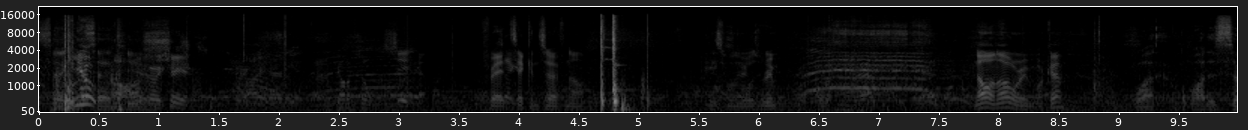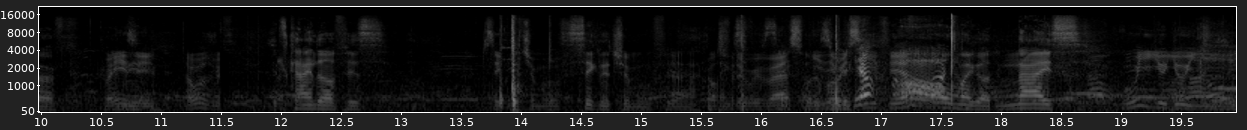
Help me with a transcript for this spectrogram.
second You. set Oh, here. Shit. Got it film. Fred, second serve now. This one was rim. No, no rim, okay? What what a serve! I mean, Crazy. that was it's kind of his signature move. signature move. Yeah. Goes for the reverse, for easy vote. receive here. Oh my god, nice. Ui, ui, ui, ui.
